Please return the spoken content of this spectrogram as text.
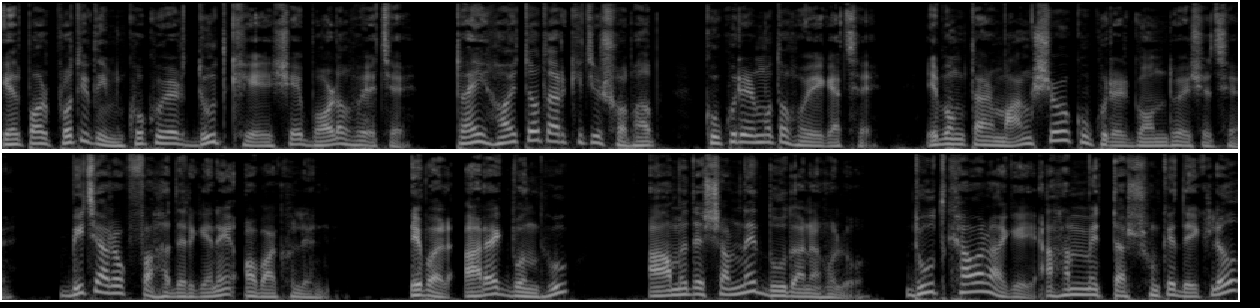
এরপর প্রতিদিন কুকুরের দুধ খেয়ে সে বড় হয়েছে। তাই হয়তো তার কিছু স্বভাব কুকুরের মতো হয়ে গেছে এবং তার মাংসও কুকুরের গন্ধ এসেছে। বিচারক ফাহাদের জ্ঞানে অবাক হলেন। এবার আরেক বন্ধু আহমেদের সামনে দুধ আনা হল। দুধ খাওয়ার আগে আহমেদ তার শুঁকে দেখল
